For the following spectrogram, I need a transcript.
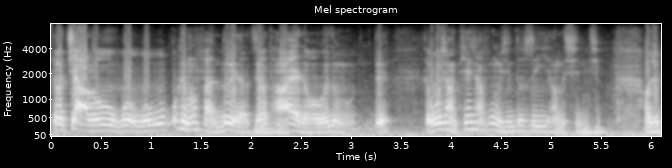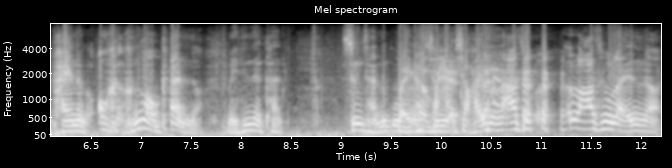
要嫁了，我我我不可能反对啊。只要他爱的话，我怎么对？我想天下父母心都是一样的心情。我就拍那个哦，很很好看的，每天在看生产的过程，小孩小孩子拉出 拉出来的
